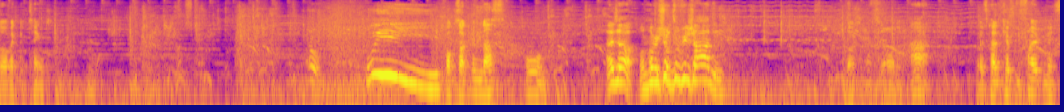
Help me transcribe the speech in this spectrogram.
Habe weggetankt. Ui. Boxsack, nimm das. Boom. Alter, warum habe ich schon so viel Schaden? Das ist ja auch nicht. Ah, weil es halt Captain Falcon ist.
